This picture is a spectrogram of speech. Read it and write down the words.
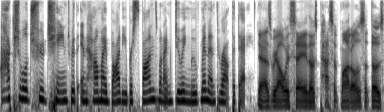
actual true change within how my body responds when I'm doing movement and throughout the day. Yeah, as we always say, those passive models, those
